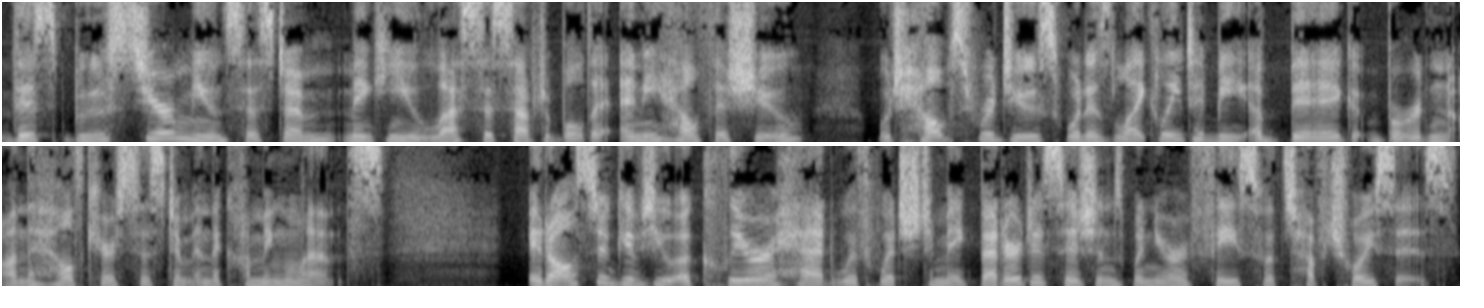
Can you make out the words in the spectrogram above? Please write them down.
This boosts your immune system, making you less susceptible to any health issue, which helps reduce what is likely to be a big burden on the healthcare system in the coming months. It also gives you a clearer head with which to make better decisions when you're faced with tough choices.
